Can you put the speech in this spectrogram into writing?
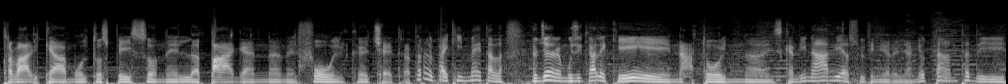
travalica molto spesso nel pagan, nel folk, eccetera. Però il Viking Metal è un genere musicale che è nato in, in Scandinavia sul finire degli anni Ottanta, di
